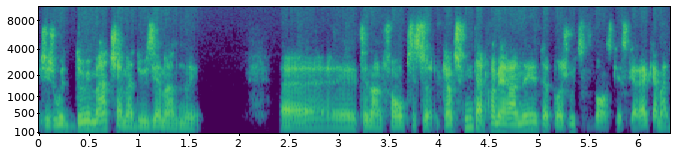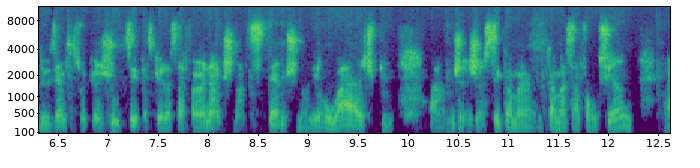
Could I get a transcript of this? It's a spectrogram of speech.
j'ai joué deux matchs à ma deuxième année. Euh, dans le fond, c'est ça. Quand tu finis ta première année, tu n'as pas joué, tu te dis, bon, ce qui est correct à ma deuxième, c'est sûr que je joue, parce que là, ça fait un an que je suis dans le système, je suis dans les rouages, puis euh, je, sais comment, comment ça fonctionne. Euh,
